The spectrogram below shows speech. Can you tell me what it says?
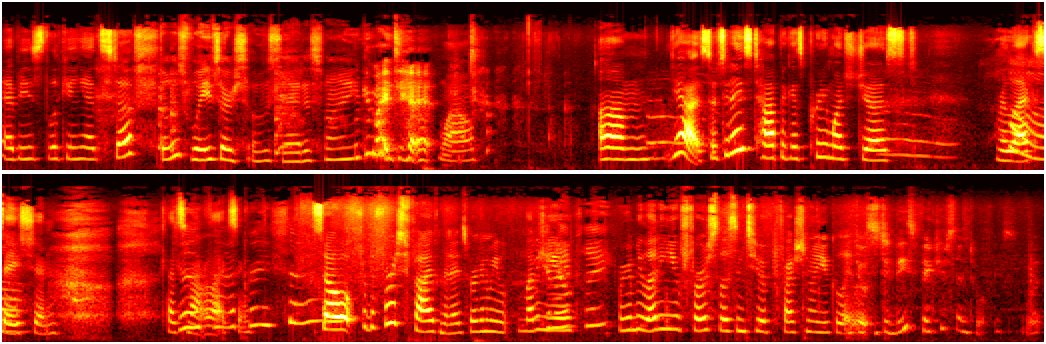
Abby's looking at stuff. Those waves are so satisfying. Look at my dad. Wow. Um, yeah, so today's topic is pretty much just relaxation. That's not relaxing. So for the first five minutes we're gonna be letting Can you I play? we're gonna be letting you first listen to a professional Do, did these pictures send toys? What?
